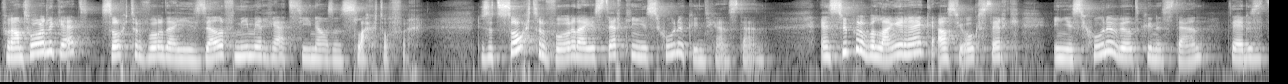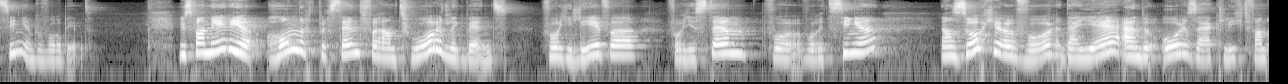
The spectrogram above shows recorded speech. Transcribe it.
Verantwoordelijkheid zorgt ervoor dat je jezelf niet meer gaat zien als een slachtoffer. Dus het zorgt ervoor dat je sterk in je schoenen kunt gaan staan. En superbelangrijk als je ook sterk in je schoenen wilt kunnen staan tijdens het zingen bijvoorbeeld. Dus wanneer je 100% verantwoordelijk bent voor je leven, voor je stem, voor, voor het zingen, dan zorg je ervoor dat jij aan de oorzaak ligt van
